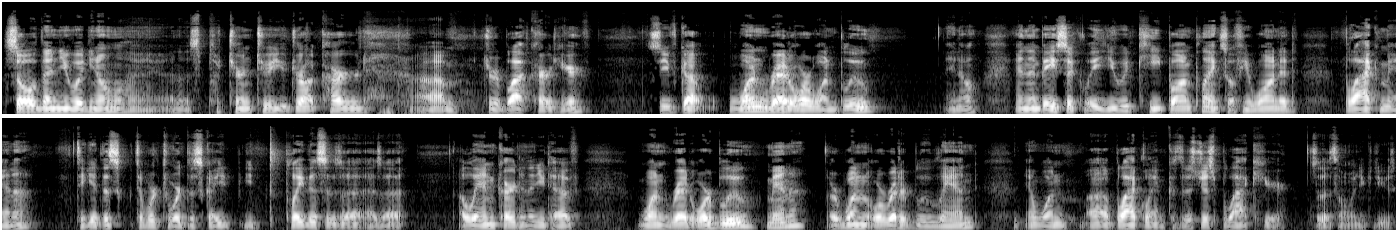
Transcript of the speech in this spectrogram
So then you would, you know, uh, this turn two, you draw a card, um, draw a black card here. So you've got one red or one blue, you know, and then basically you would keep on playing. So if you wanted black mana to get this to work toward this guy, you'd, you'd play this as a as a a land card, and then you'd have one red or blue mana, or one or red or blue land, and one uh, black land because there's just black here. So that's the one you could use.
